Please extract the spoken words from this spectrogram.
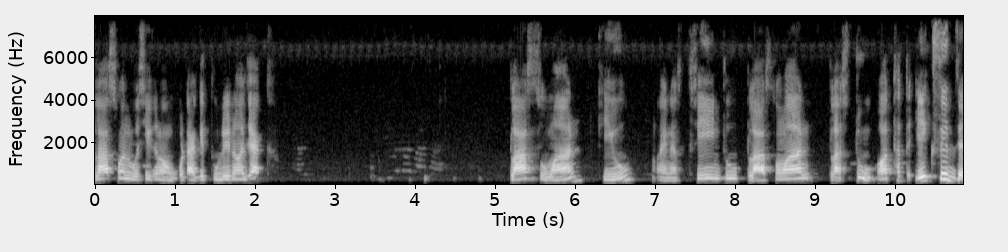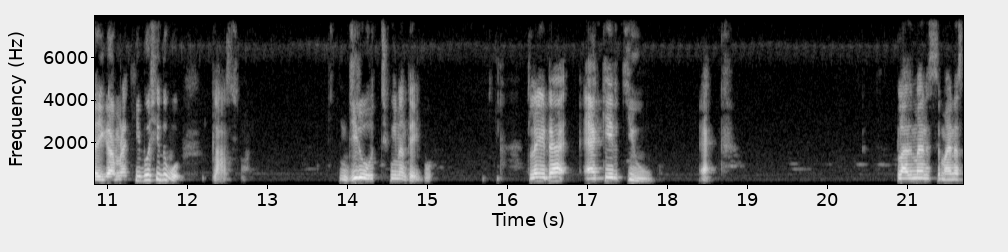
প্লাস ওয়ান বসি, এখানে অঙ্কটা আগে তুলে নেওয়া যাক। Plus one cube minus three into plus one plus two অর্থাৎ এক্সের জায়গায় আমরা কি বসিয়ে দেবো? প্লাস ওয়ান জিরো হচ্ছে কিনা দেখব। তাহলে এটা একের কিউ এক। প্লাস মাইনাস মাইনাস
